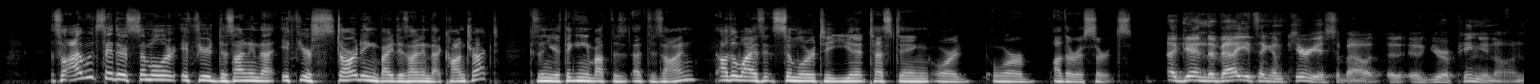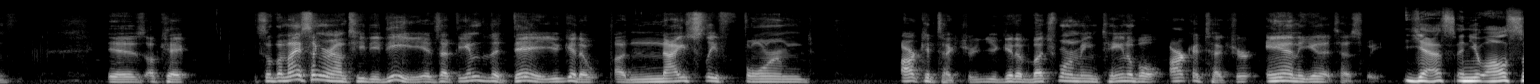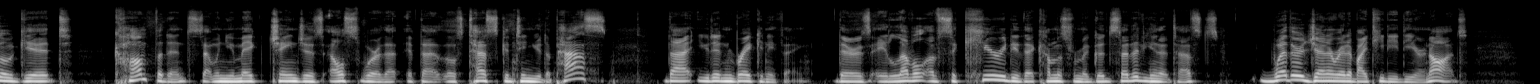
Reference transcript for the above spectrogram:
So I would say they're similar if you're designing that, if you're starting by designing that contract because then you're thinking about the design. Otherwise, it's similar to unit testing or or other asserts. Again, the value thing I'm curious about uh, uh your opinion on is okay. So the nice thing around TDD is at the end of the day, you get a, a nicely formed architecture. You get a much more maintainable architecture and a unit test suite. Yes, and you also get confidence that when you make changes elsewhere that if that those tests continue to pass that you didn't break anything. There's a level of security that comes from a good set of unit tests whether generated by tdd or not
